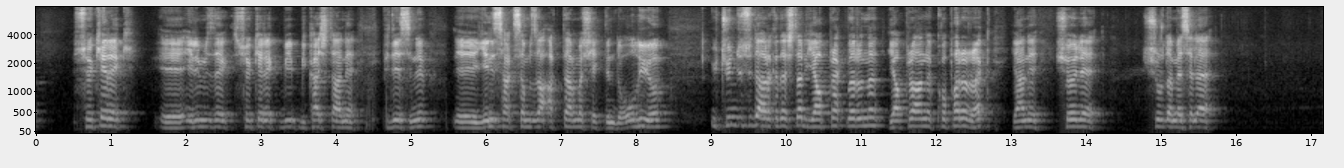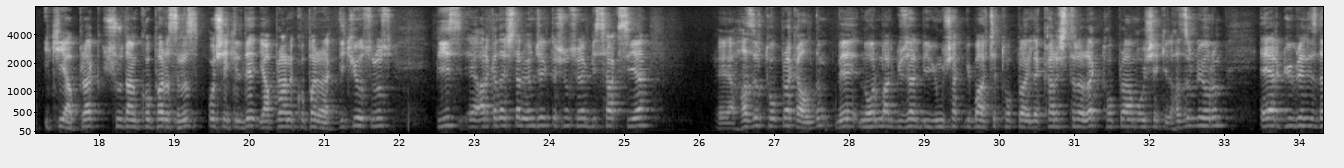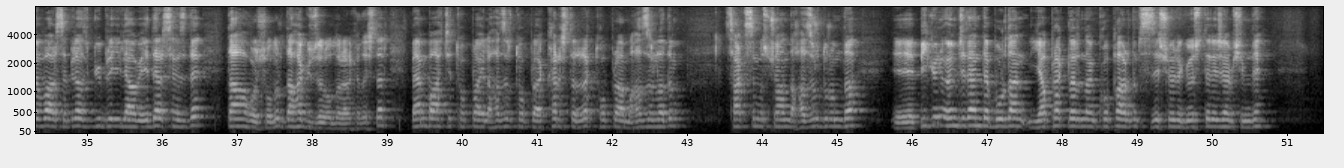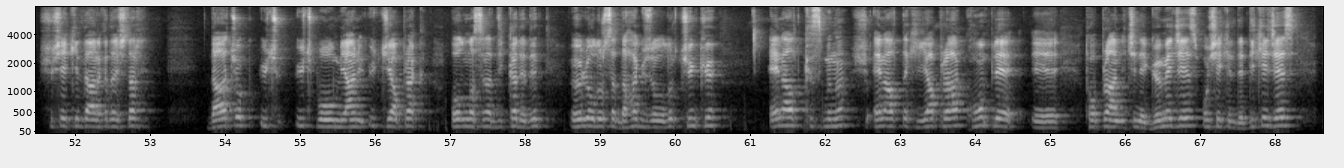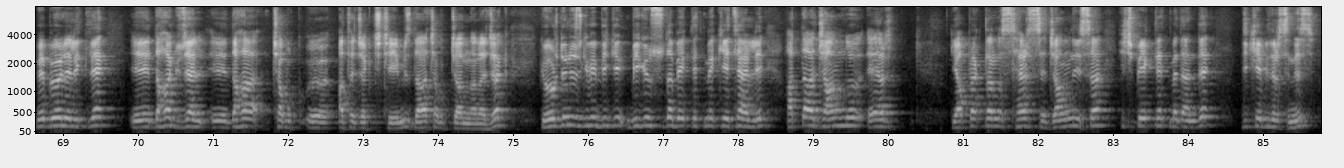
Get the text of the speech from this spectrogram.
sökerek e, elimizde sökerek bir birkaç tane fidesini e, yeni saksamıza aktarma şeklinde oluyor. Üçüncüsü de arkadaşlar yapraklarını yaprağını kopararak yani şöyle şurada mesela iki yaprak şuradan koparırsınız. O şekilde yaprağını kopararak dikiyorsunuz. Biz e, arkadaşlar öncelikle şunu söyleyeyim bir saksıya e, hazır toprak aldım ve normal güzel bir yumuşak bir bahçe toprağıyla karıştırarak toprağımı o şekilde hazırlıyorum. Eğer gübreniz de varsa biraz gübre ilave ederseniz de daha hoş olur, daha güzel olur arkadaşlar. Ben bahçe toprağıyla hazır toprağı karıştırarak toprağımı hazırladım. Saksımız şu anda hazır durumda. Ee, bir gün önceden de buradan yapraklarından kopardım. Size şöyle göstereceğim şimdi. Şu şekilde arkadaşlar daha çok 3 3 boğum yani 3 yaprak olmasına dikkat edin. Öyle olursa daha güzel olur. Çünkü en alt kısmını şu en alttaki yaprağı komple e, toprağın içine gömeceğiz. O şekilde dikeceğiz ve böylelikle e, daha güzel, e, daha çabuk e, atacak çiçeğimiz, daha çabuk canlanacak. Gördüğünüz gibi bir, gün- bir gün suda bekletmek yeterli. Hatta canlı eğer yapraklarınız sertse, canlıysa hiç bekletmeden de dikebilirsiniz.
